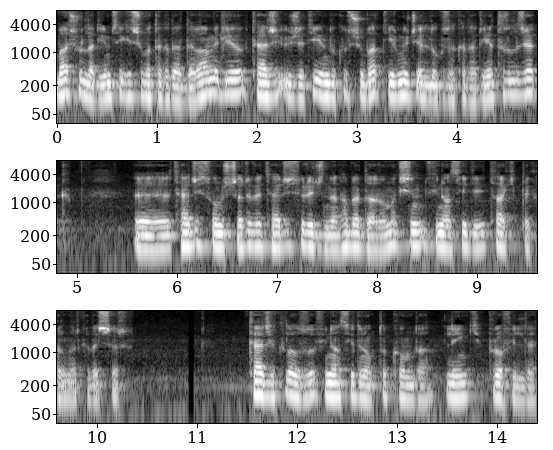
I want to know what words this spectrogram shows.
Başvurular 28 Şubat'a kadar devam ediyor. Tercih ücreti 29 Şubat 23.59'a kadar yatırılacak. Ee, tercih sonuçları ve tercih sürecinden haberdar olmak için Finansiyedi'yi takipte kalın arkadaşlar. Tercih kılavuzu finansiyedi.com'da link profilde.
